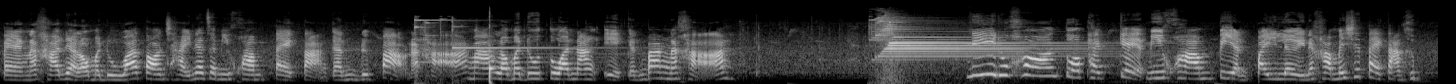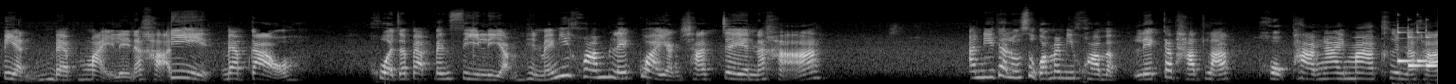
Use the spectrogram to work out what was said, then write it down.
แปรงนะคะ เดี๋ยวเรามาดูว่าตอนใช้เนี่ยจะมีความแตกต่างกันหรือเปล่านะคะ มาเรามาดูตัวนางเอกกันบ้างนะคะ นี่ทุกคนตัวแพ็กเกจมีความเปลี่ยนไปเลยนะคะ ไม่ใช่แตกต่างคือเปลี่ยนแบบใหม่เลยนะคะ นี่แบบเก่า ขวดจะแบบเป็นสี่เหลี่ยม เห็นไหมมีความเล็กกว่าอย่างชัดเจนนะคะ อันนี้จะรู้สึกว่ามันมีความแบบเล็กกระทัดรัดพกพาง่ายมากขึ้นนะคะ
